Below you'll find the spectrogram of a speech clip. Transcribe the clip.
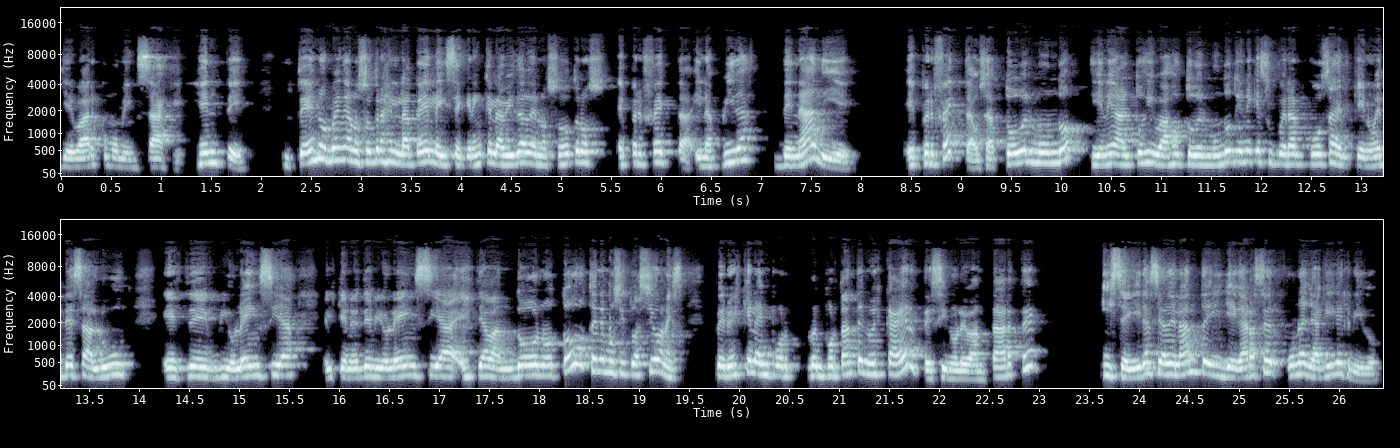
llevar como mensaje. Gente, ustedes nos ven a nosotras en la tele y se creen que la vida de nosotros es perfecta y las vidas de nadie es perfecta. O sea, todo el mundo tiene altos y bajos, todo el mundo tiene que superar cosas. El que no es de salud es de violencia, el que no es de violencia es de abandono. Todos tenemos situaciones, pero es que lo importante no es caerte, sino levantarte y seguir hacia adelante y llegar a ser una Jackie Guerrido.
